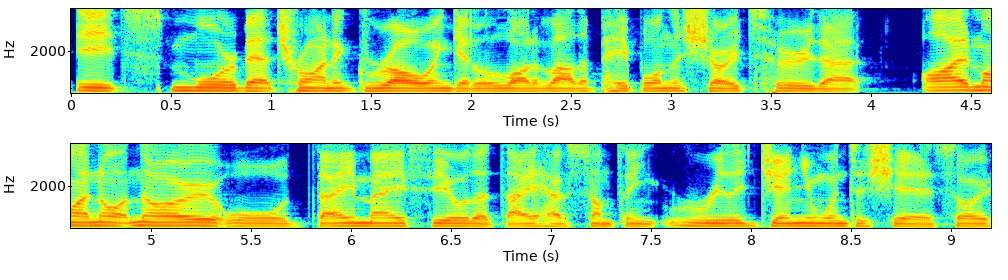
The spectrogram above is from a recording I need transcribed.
it's more about trying to grow and get a lot of other people on the show too that I might not know, or they may feel that they have something really genuine to share. So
